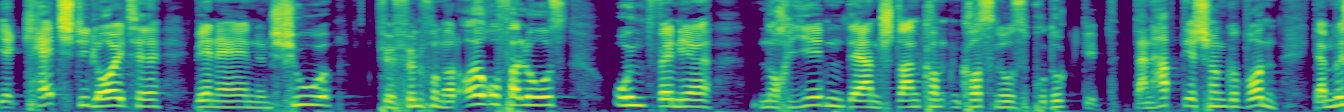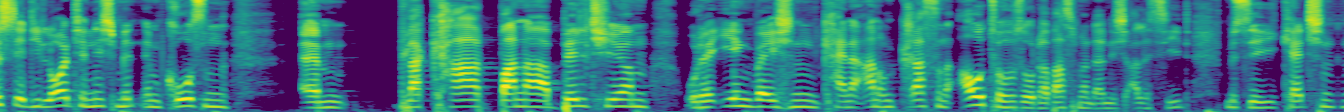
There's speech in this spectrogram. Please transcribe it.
Ihr catcht die Leute, wenn ihr einen Schuh für 500 Euro verlost und wenn ihr noch jeden, der an den Stand kommt, ein kostenloses Produkt gibt. Dann habt ihr schon gewonnen. Da müsst ihr die Leute nicht mit einem großen ähm, Plakat, Banner, Bildschirm oder irgendwelchen, keine Ahnung, krassen Autos oder was man da nicht alles sieht, müsst ihr die catchen.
